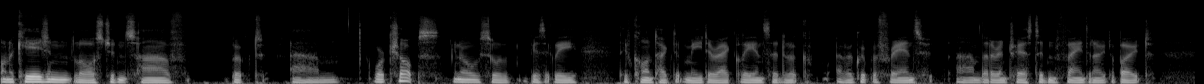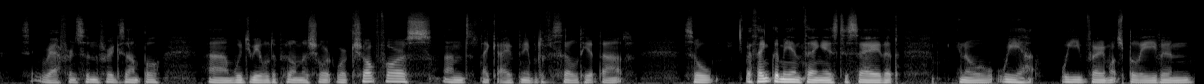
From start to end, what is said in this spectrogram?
on occasion law students have booked um, workshops you know so basically they've contacted me directly and said look i have a group of friends um, that are interested in finding out about referencing for example. Um, would you be able to put on a short workshop for us? And like i've been able to facilitate that so i think the main thing is to say that you know we we very much believe in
